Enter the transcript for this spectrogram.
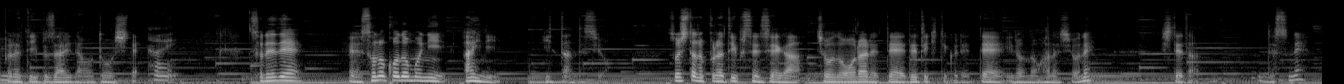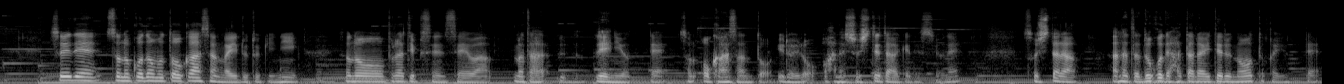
うん。プラティップ財団を通して。はい。それで、えーその子供に会いに行ったんですよ。そしたらプラティップ先生がちょうどおられて出てきてくれていろんなお話をねしてたんですねそれでその子供とお母さんがいる時にそのプラティプ先生はまた例によってそのお母さんといろいろお話をしてたわけですよね。そしたら「あなたどこで働いてるの?」とか言って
